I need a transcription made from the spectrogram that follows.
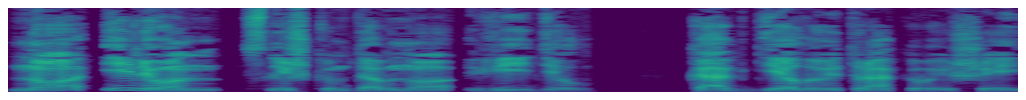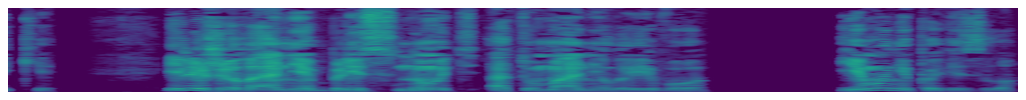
Но или он слишком давно видел, как делают раковые шейки, или желание блеснуть отуманило его. Ему не повезло.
